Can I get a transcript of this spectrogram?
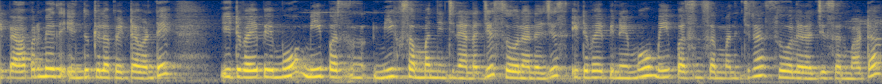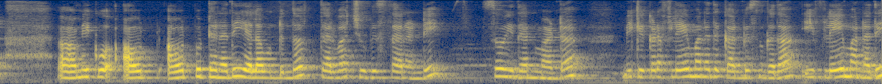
ఈ పేపర్ మీద ఎందుకు ఇలా పెట్టావంటే ఇటువైపు ఏమో మీ పర్సన్ మీకు సంబంధించిన ఎనర్జీస్ సోల్ ఎనర్జీస్ ఇటువైపునేమో మీ పర్సన్ సంబంధించిన సోల్ ఎనర్జీస్ అనమాట మీకు అవుట్ అవుట్పుట్ అనేది ఎలా ఉంటుందో తర్వాత చూపిస్తానండి. సో ఇదనమాట మీకు ఇక్కడ ఫ్లేమ్ అనేది కనిపిస్తుంది కదా ఈ ఫ్లేమ్ అన్నది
